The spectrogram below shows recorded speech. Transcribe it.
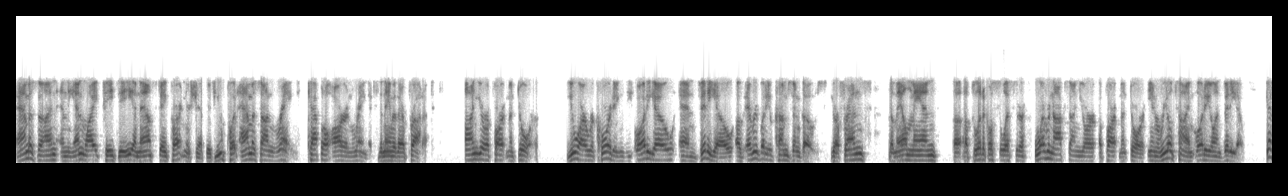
Amazon and the NYPD announced a partnership. If you put Amazon Ring, capital R and Ring, it's the name of their product, on your apartment door, you are recording the audio and video of everybody who comes and goes your friends, the mailman, a, a political solicitor, whoever knocks on your apartment door in real time, audio and video. Guess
